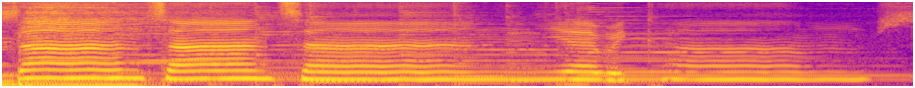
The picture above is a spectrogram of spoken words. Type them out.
Sun, sun, sun, here it comes.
